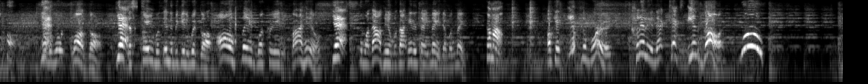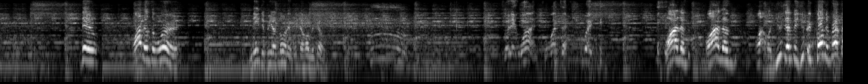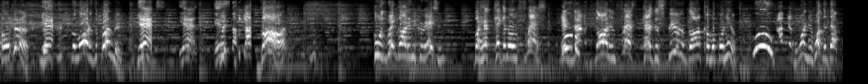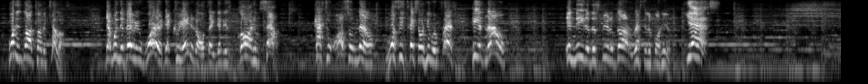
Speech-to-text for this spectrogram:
yes. and the word was God, yes, the same was in the beginning with God. All things were created by Him. Yes, and without Him was not anything made that was made. Come on. Okay, if the word clearly in that text is God, woo, then why does the word need to be anointed with the Holy Ghost? Mm. Well, they won for one thing. why does why does why, well, you just been you've been quoting the breath the whole time. Yeah. The, the Lord is upon me. Yes. Yes. We got God who is with God in the creation, but has taken on flesh. And now God in flesh has the Spirit of God come upon him. Woo! I'm just wondering what does that what is God trying to tell us? That when the very word that created all things, that is God Himself, has to also now, once he takes on human flesh, he is now in need of the Spirit of God resting upon him. Yes.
